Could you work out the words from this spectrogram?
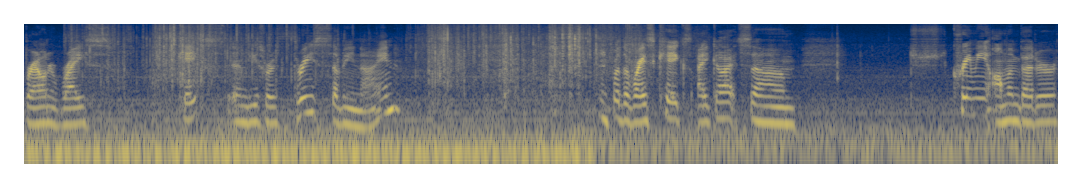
brown rice cakes and these were $3.79. And for the rice cakes, I got some creamy almond butter.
